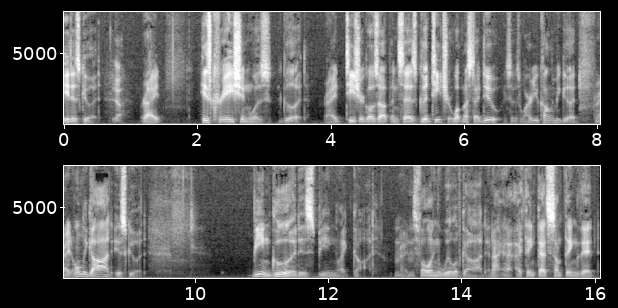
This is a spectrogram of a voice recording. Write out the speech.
it is good. Yeah. right? His creation was good, right? Teacher goes up and says, "Good teacher, what must I do?" He says, "Why are you calling me good?" Right? Only God is good. Being good is being like God, right? Mm-hmm. It's following the will of God, and I, I think that's something that,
